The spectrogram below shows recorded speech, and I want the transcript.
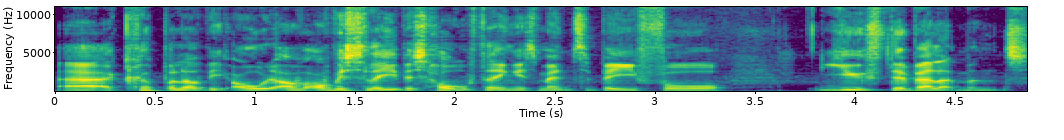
Uh, a couple of the old... Obviously, this whole thing is meant to be for youth development,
